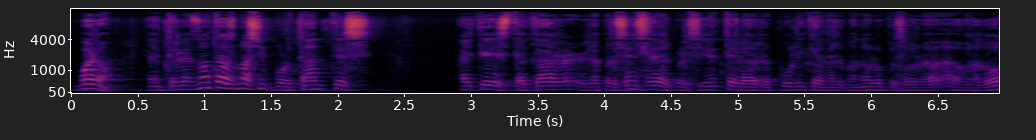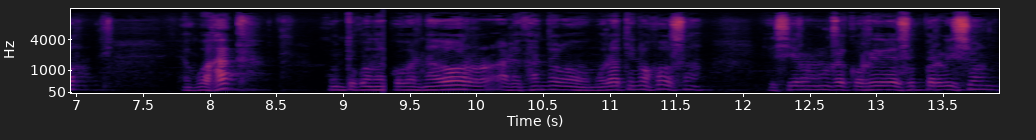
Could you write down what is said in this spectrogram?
Bueno, entre las notas más importantes hay que destacar la presencia del presidente de la República, Andrés Manuel López Obrador, en Oaxaca, junto con el gobernador Alejandro Murat Hinojosa, hicieron un recorrido de supervisión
